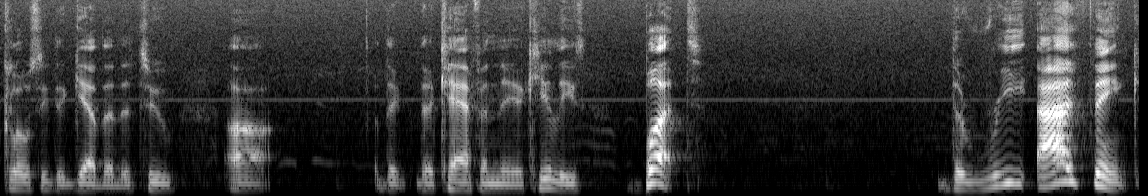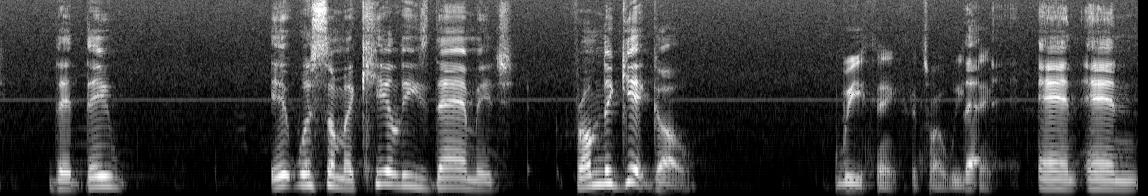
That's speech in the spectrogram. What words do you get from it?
closely together, the two, uh, the, the calf and the Achilles, but the re I think that they it was some Achilles damage from the get go. We think. That's why we That, think. and and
